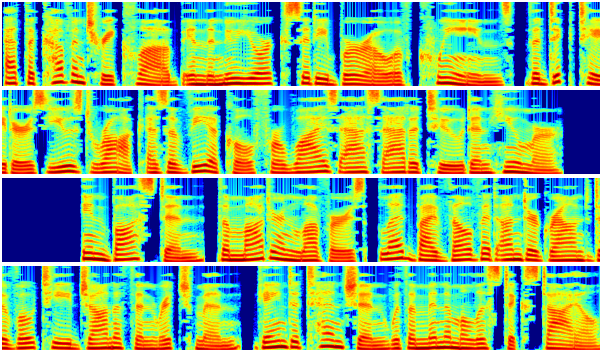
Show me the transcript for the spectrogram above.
At the Coventry Club in the New York City borough of Queens, the Dictators used rock as a vehicle for wise-ass attitude and humor. In Boston, the Modern Lovers, led by Velvet Underground devotee Jonathan Richman, gained attention with a minimalistic style.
